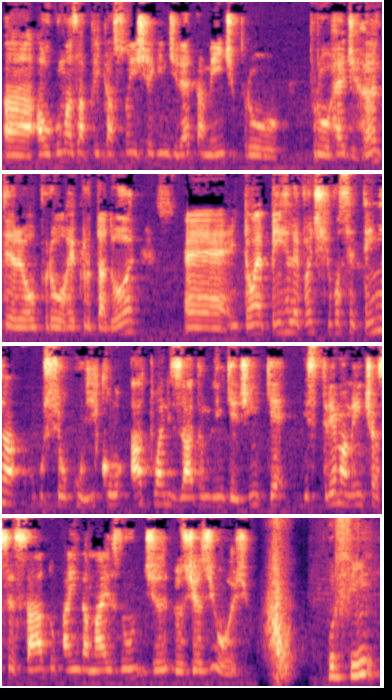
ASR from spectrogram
ah, algumas aplicações cheguem diretamente para o headhunter ou para o recrutador. É, então é bem relevante que você tenha o seu currículo atualizado no LinkedIn, que é extremamente acessado ainda mais no nos dias de hoje. Por fim,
